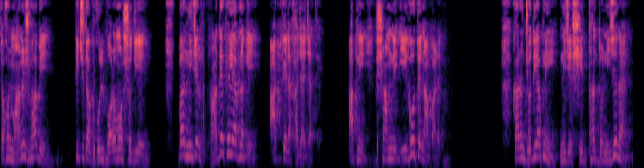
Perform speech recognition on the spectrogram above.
তখন মানুষ ভাবে কিছুটা ভুল পরামর্শ দিয়ে বা নিজের ফাঁদে ফেলে আপনাকে আটকে রাখা যায় যাতে। আপনি সামনে এগোতে না পারেন। কারণ যদি আপনি নিজের সিদ্ধান্ত নিজে নেন,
